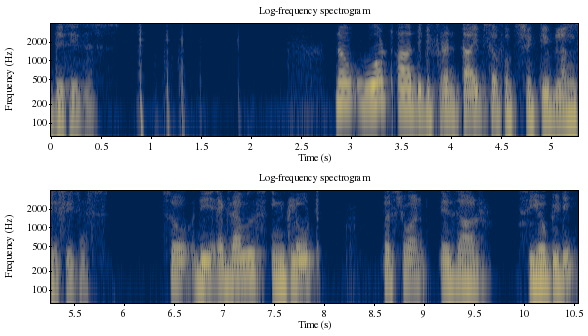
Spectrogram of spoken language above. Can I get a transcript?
diseases. Now, what are the different types of obstructive lung diseases? So the examples include first one is our COPD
